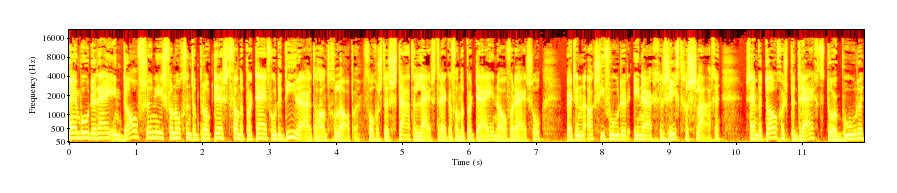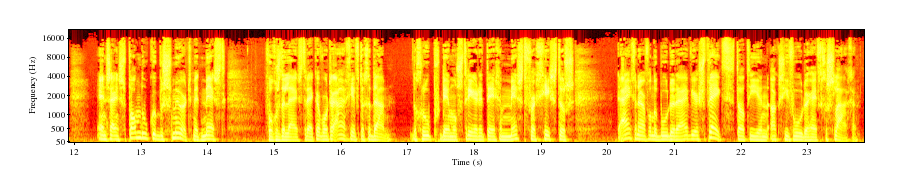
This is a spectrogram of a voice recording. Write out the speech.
Bij een boerderij in Dalfsen is vanochtend een protest van de Partij voor de Dieren uit de hand gelopen. Volgens de statenlijsttrekker van de partij in Overijssel werd een actievoerder in haar gezicht geslagen. Zijn betogers bedreigd door boeren en zijn spandoeken besmeurd met mest. Volgens de lijsttrekker wordt er aangifte gedaan. De groep demonstreerde tegen mestvergisters. De eigenaar van de boerderij weerspreekt dat hij een actievoerder heeft geslagen.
